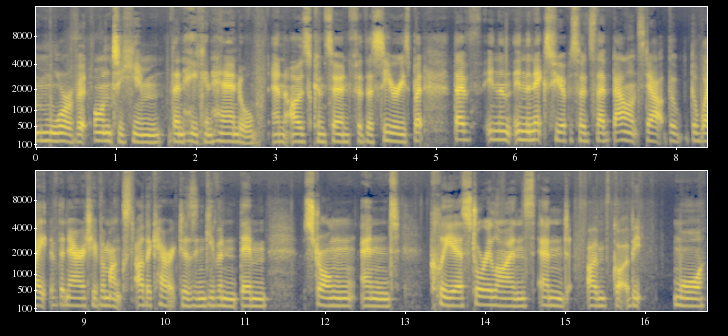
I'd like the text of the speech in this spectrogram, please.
more of it onto him than he can handle and I was concerned for the series but they've in the, in the next few episodes they've balanced out the the weight of the narrative amongst other characters and given them strong and clear storylines and I've got a bit more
